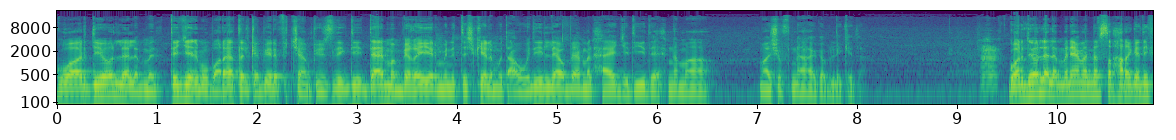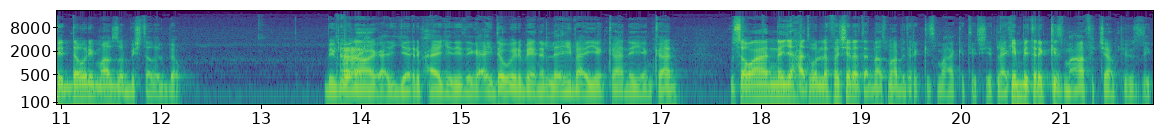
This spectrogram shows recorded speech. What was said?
جوارديولا لما تجي المباريات الكبيرة في ال Champions League دي دائما بيغير من التشكيلة المتعودين لها وبيعمل حاجة جديدة إحنا ما ما شفناها قبل كده. جوارديولا لما يعمل نفس الحركة دي في الدوري ما في زول بيشتغل به. بيقول. أنا قاعد يجرب حاجة جديدة قاعد يدور بين اللعيبة ايا كان ايا كان. وسواء نجحت ولا فشلت الناس ما بتركز معاه كتير شيء لكن بتركز معاه في ال Champions League.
